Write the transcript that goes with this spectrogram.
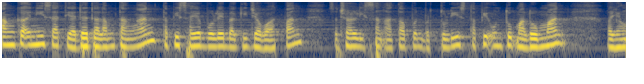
angka ini saya tiada dalam tangan tapi saya boleh bagi jawapan secara lisan ataupun bertulis. Tapi untuk maklumat uh, yang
